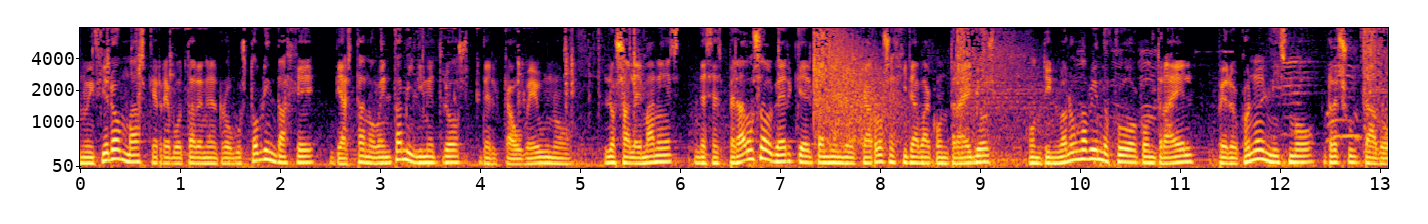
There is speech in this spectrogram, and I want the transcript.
no hicieron más que rebotar en el robusto blindaje de hasta 90 milímetros del KV-1. Los alemanes, desesperados al ver que el cañón del carro se giraba contra ellos, continuaron abriendo fuego contra él, pero con el mismo resultado.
